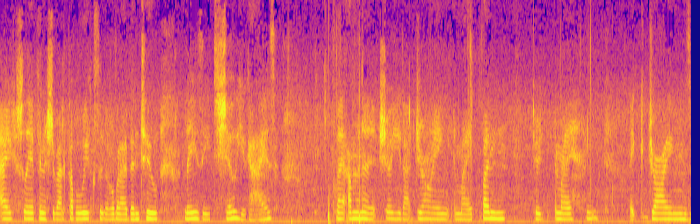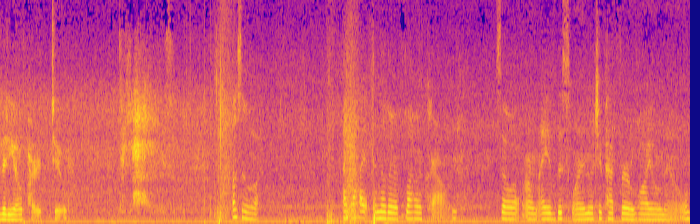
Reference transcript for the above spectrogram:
I actually finished about a couple weeks ago, but I've been too lazy to show you guys. But I'm gonna show you that drawing in my fun to in my like drawings video part two. So yes. Also, I got another flower crown. So um, I have this one, which I've had for a while now.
